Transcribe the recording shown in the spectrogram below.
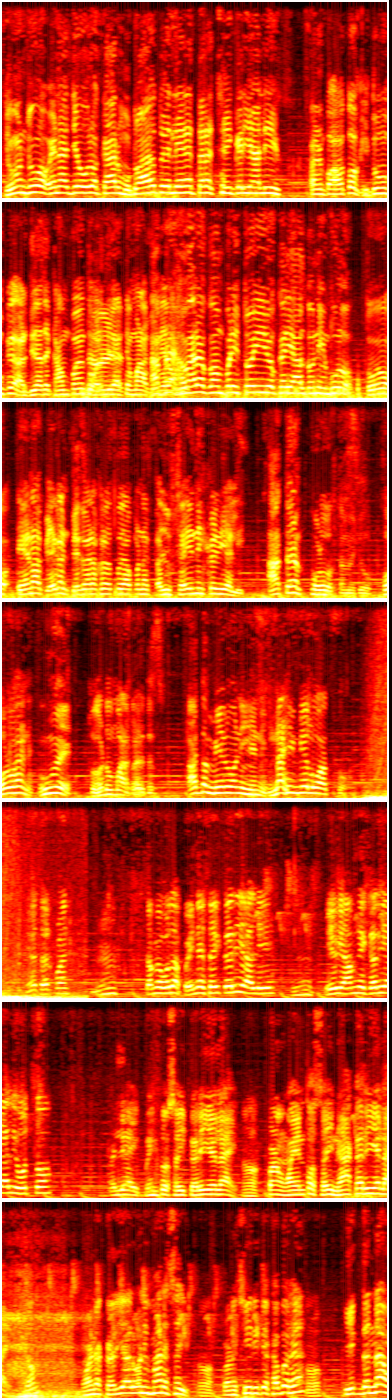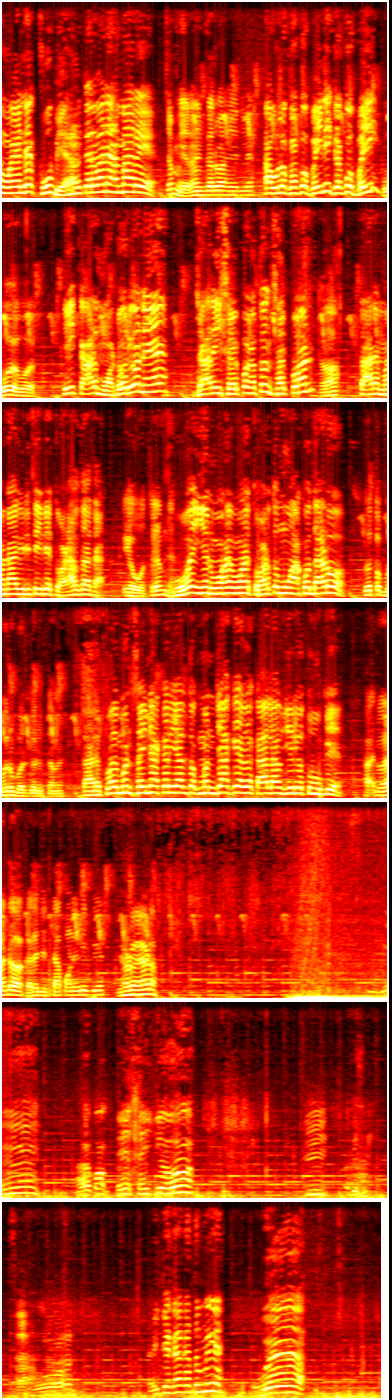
જોન જુઓ એના જે ઓલો કાર મોટો આવ્યો તો એટલે એને તરત સહી કરી આલી. અને પાવ તો કીધું કે અડધી રાતે કામ પણ તો અડધી રાતે મારા આપણે હવારે કામ પડી તો ઈયો કરી આલતો નહીં બોલો. તો એના ભેગા ભેગા રખડો તો આપણને હજુ સહી નહીં કરી આલી. આ તો ને ફોડો તમે જો ફોડો હે ને? હુએ તો હડો મારા ઘરે તો. આ તો મેલવાની હે નહીં નહીં મેલવા તો. હે સરપંચ? તમે ઓલા ભાઈને સહી કરી આલી? એવી આમને કરી આલી હોત તો? અલ્યા ભાઈ તો સહી કરી એલાય. હા. પણ હું એને તો સહી ના કરી એલાય. ચમ એને કરી આલવાની મારે સહી. પણ શી રીતે ખબર હે? એકદમ ના હોય એને ખૂબ હેરાન કરવાના અમારે ચમ હેરાન કરવા એટલે? આ ઓલો ગગો ભાઈ નહીં ગગો ભાઈ ઓય ઓય. એ કાળ મોટો રહ્યો ને જયારે એ સરપંચ હતો ને સરપંચ તારે મને આવી રીતે એ તોડાવતા હતા. એવો તો એમ ને? હોય અહીંયા વહે વહે દોડતો હું આખો દાડો. તો તો બરોબર કર્યું તમે. તારે તોય મન સહી ના કરી હાલ તો મન જા કે હવે કાલ આવજે રહ્યો તું કે. હારું હેડો ઘરે જઈને પાણી નહીં પીએ. હેડો હેડો. હવે કોક ફ્રેશ થઈ ગયો હો. થઈ ગયા કાકા તમે? ઓએ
